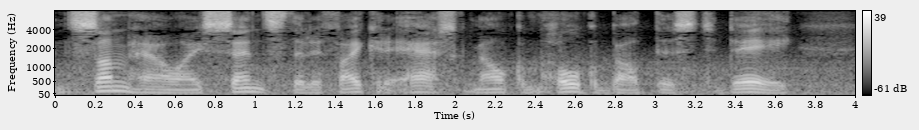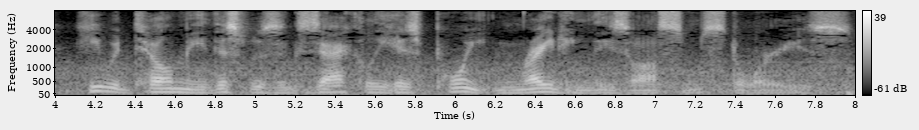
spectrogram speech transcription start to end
And somehow I sense that if I could ask Malcolm Hulke about this today, he would tell me this was exactly his point in writing these awesome stories.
